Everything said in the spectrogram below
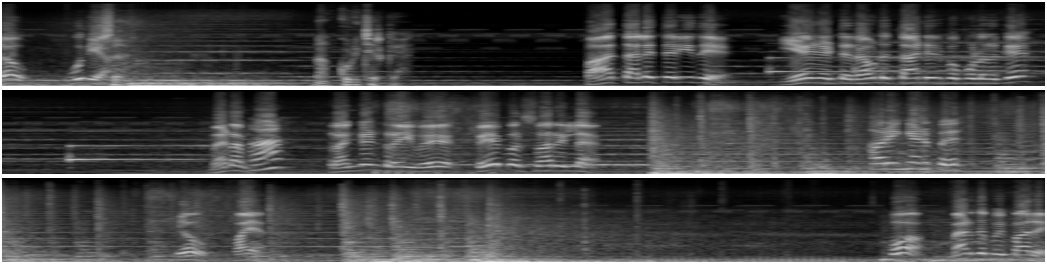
யோ ஊதியா? சார் நான் குடிச்சிருக்கேன். பார்த்தாலே தெரியுது. ஏழு எட்டு ரவுண்டு தாண்டி இருப்ப போல இருக்கு. Madam? Trunk and drive papers வர இல்ல. அவர் இங்க அனுப்பு. யோ வாயா. போ மேடத்தை போய் பாரு.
